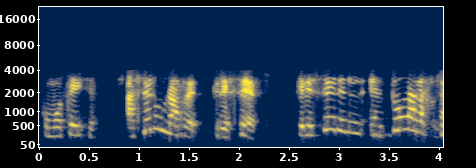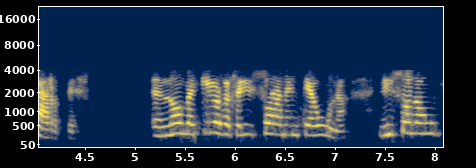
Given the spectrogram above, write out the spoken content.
como usted dice, hacer una red, crecer, crecer en, en todas las artes. Eh, no me quiero referir solamente a una, ni solo a un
